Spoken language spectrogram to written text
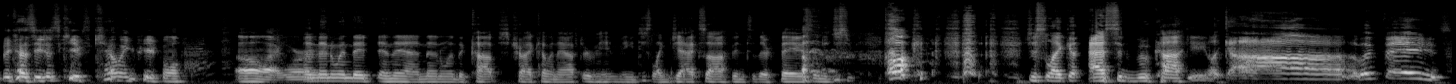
because he just keeps killing people. Oh my word! And then when they and then and then when the cops try coming after him, he just like jacks off into their face and it just Oh! just like an acid bukkake, like ah my face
